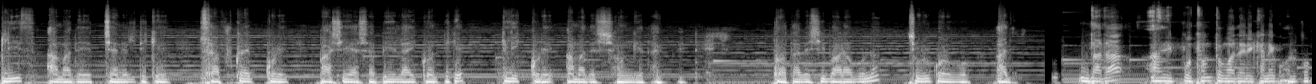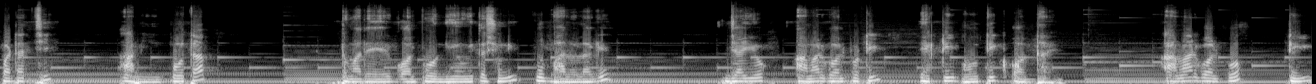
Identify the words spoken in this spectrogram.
প্লিজ আমাদের চ্যানেলটিকে সাবস্ক্রাইব করে পাশে আসা বেল আইকনটিকে ক্লিক করে আমাদের সঙ্গে থাকবেন। কথা বেশি বাড়াবো না, শুরু করব আজ দাদা, আমি প্রথম তোমাদের এখানে গল্প পাঠাচ্ছি। আমি প্রতাপ। তোমাদের গল্প নিয়মিত শুনি, খুব ভালো লাগে। যাই হোক, আমার গল্পটি একটি ভৌতিক অধ্যায়। আমার গল্পটি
